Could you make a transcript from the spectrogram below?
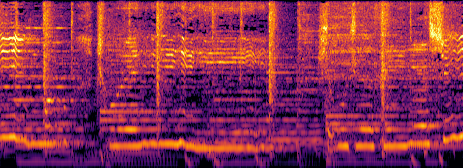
梦追，守着黑夜寻。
